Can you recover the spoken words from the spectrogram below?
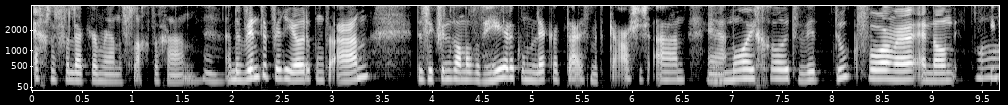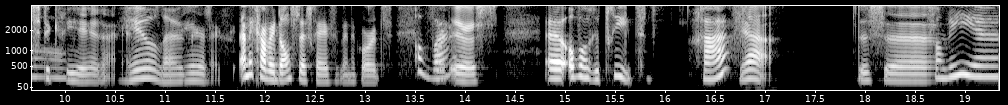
echt even lekker mee aan de slag te gaan. Ja. En de winterperiode komt eraan. Dus ik vind het dan altijd heerlijk om lekker thuis met kaarsjes aan. Ja. Een mooi groot wit doek voor me. En dan iets te Oh, creëren. Heel leuk. Heerlijk. En ik ga weer dansles geven binnenkort. Oh, Voor waar? het eerst. Eh, op een retreat. Gaaf. Ja. Dus eh, Van wie? eh?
